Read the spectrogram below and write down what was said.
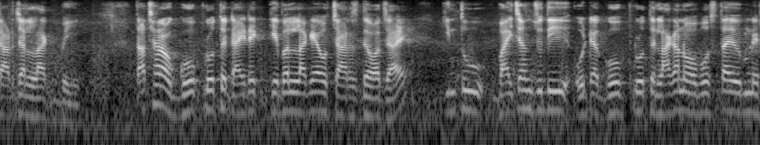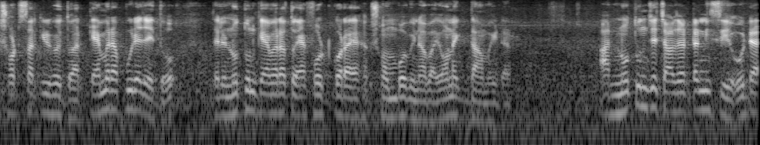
চার্জার লাগবেই। তাছাড়াও গোপ্রোতে ডাইরেক্ট কেবল লাগাও চার্জ দেওয়া যায়। কিন্তু বাই চান্স যদি ওইটা গোপ্রোতে লাগানো অবস্থায় মানে শর্ট সার্কিট হতো আর ক্যামেরা পুড়ে যেত তাহলে নতুন ক্যামেরা তো অ্যাফোর্ড করা সম্ভবই না ভাই, অনেক দাম এটার। আর নতুন যে চার্জারটা নিছি, ওইটা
